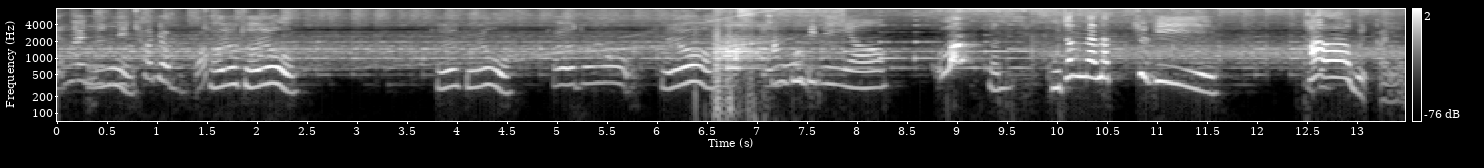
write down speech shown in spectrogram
옛날 눈이 찾아볼까? 저요, 저요. 저요, 저요. 저요 저요. 저요. 한국인이에요. 전 고장난 합축이 가볼까요?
